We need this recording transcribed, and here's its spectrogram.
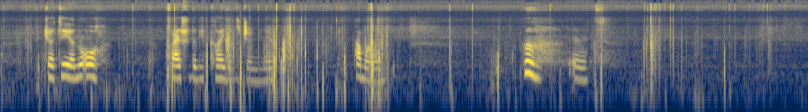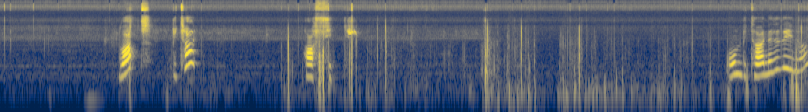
Çatı yanı o. Ben şurada bir kaydedeceğim yine. Tamam. Huh, evet. What? Bir tane. Ha siktir. Bir tane de değil lan.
